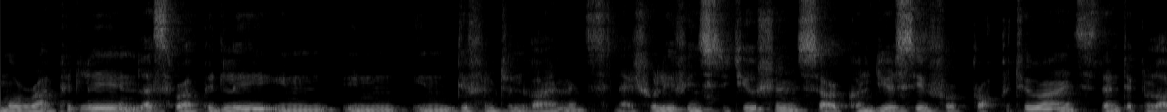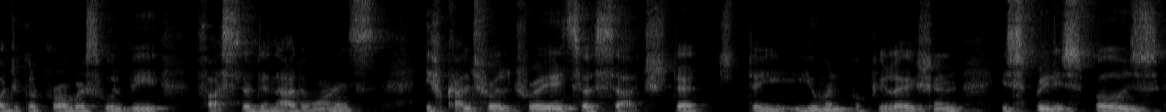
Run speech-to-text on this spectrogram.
more rapidly and less rapidly in, in, in different environments. Naturally, if institutions are conducive for property rights, then technological progress will be faster than otherwise. If cultural traits are such that the human population is predisposed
